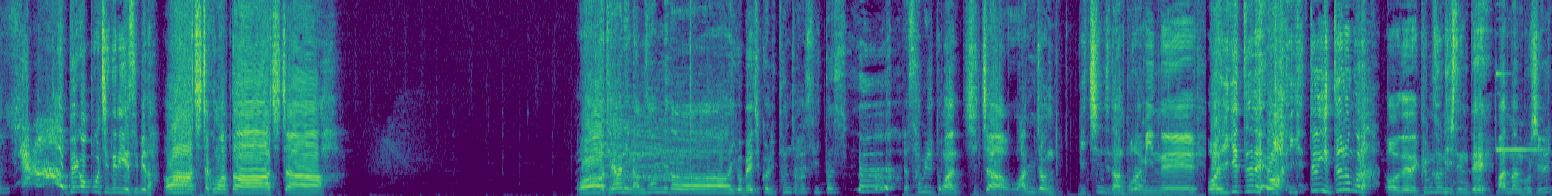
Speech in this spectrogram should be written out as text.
이야 100억 뽀치 드리겠습니다. 와 진짜 고맙다. 진짜 와 대한님 감사합니다. 이거 매지컬 리턴작 할 수 있다. 씨. 야 3일 동안 진짜 완전 미친 짓 한 보람이 있네. 와 이게 뜨네. 와 이게 뜨긴 뜨는구나. 어 네네. 금손이신데 맛만 보실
